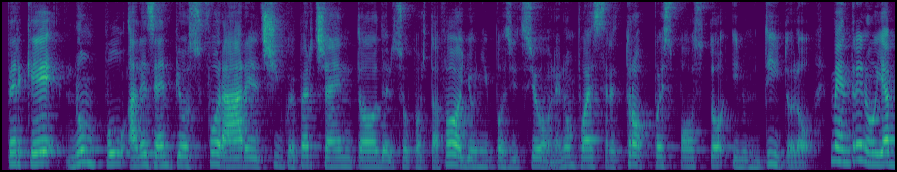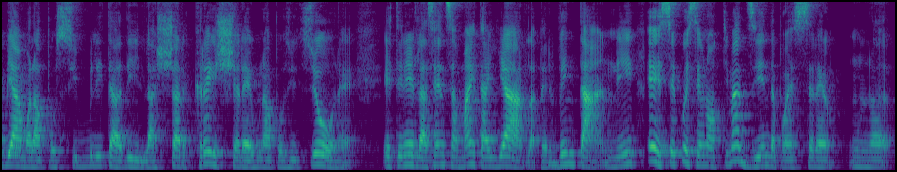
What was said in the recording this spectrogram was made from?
perché non può, ad esempio, sforare il 5% del suo portafoglio ogni posizione, non può essere troppo esposto in un titolo, mentre noi abbiamo la possibilità di lasciar crescere una posizione e tenerla senza mai tagliarla per 20 anni e se questa è un'ottima azienda può essere un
